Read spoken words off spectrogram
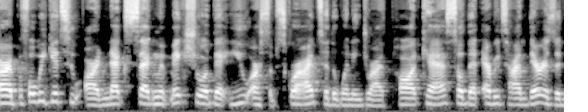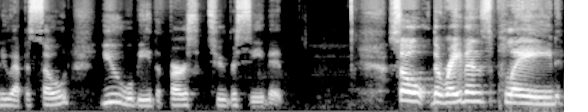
All right, before we get to our next segment, make sure that you are subscribed to the Winning Drive podcast so that every time there is a new episode, you will be the first to receive it. So the Ravens played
